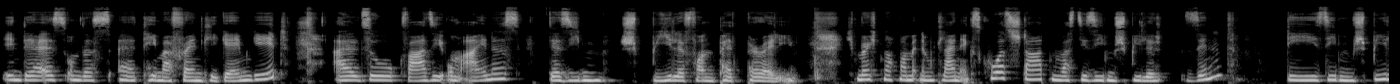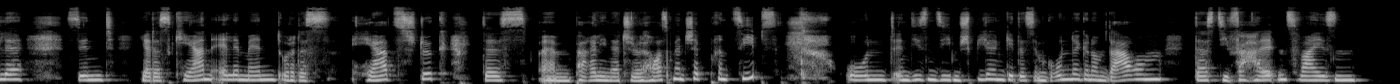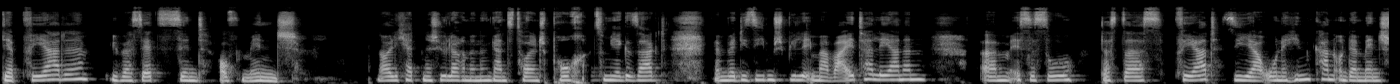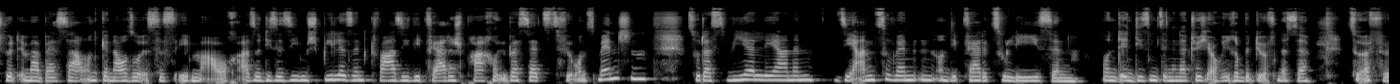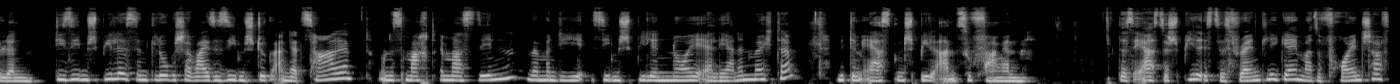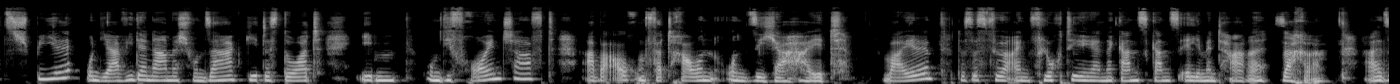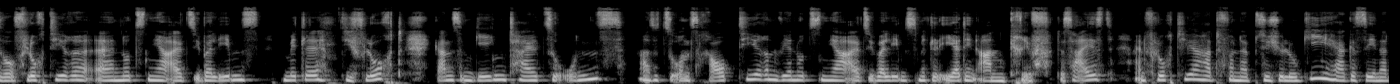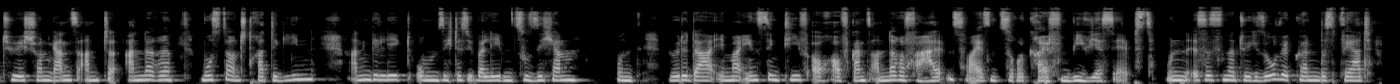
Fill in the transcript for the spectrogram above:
in der es um das äh, Thema Friendly Game geht. Also quasi um eines der sieben Spiele von Pat Pirelli. Ich möchte noch mal mit einem kleinen Exkurs starten, was die sieben Spiele sind. Die sieben Spiele sind ja das Kernelement oder das Herzstück des ähm, Parelli Natural Horsemanship Prinzips. Und in diesen sieben Spielen geht es im Grunde genommen darum, dass die Verhaltensweisen der Pferde übersetzt sind auf Mensch. Neulich hat eine Schülerin einen ganz tollen Spruch zu mir gesagt, wenn wir die sieben Spiele immer weiter lernen, ähm, ist es so, dass das Pferd sie ja ohnehin kann und der Mensch wird immer besser. Und genauso ist es eben auch. Also diese sieben Spiele sind quasi die Pferdesprache übersetzt für uns Menschen, so dass wir lernen, sie anzuwenden und die Pferde zu lesen und in diesem Sinne natürlich auch ihre Bedürfnisse zu erfüllen. Die sieben Spiele sind logischerweise sieben Stück an der Zahl und es macht immer Sinn, wenn man die sieben Spiele neu erlernen möchte, mit dem ersten Spiel anzufangen. Das erste Spiel ist das Friendly Game, also Freundschaftsspiel. Und ja, wie der Name schon sagt, geht es dort eben um die Freundschaft, aber auch um Vertrauen und Sicherheit weil das ist für ein Fluchttier ja eine ganz, ganz elementare Sache. Also Fluchttiere äh, nutzen ja als Überlebensmittel die Flucht, ganz im Gegenteil zu uns, also zu uns Raubtieren. Wir nutzen ja als Überlebensmittel eher den Angriff. Das heißt, ein Fluchttier hat von der Psychologie her gesehen natürlich schon ganz andere Muster und Strategien angelegt, um sich das Überleben zu sichern und würde da immer instinktiv auch auf ganz andere Verhaltensweisen zurückgreifen, wie wir selbst. Und es ist natürlich so, wir können das Pferd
